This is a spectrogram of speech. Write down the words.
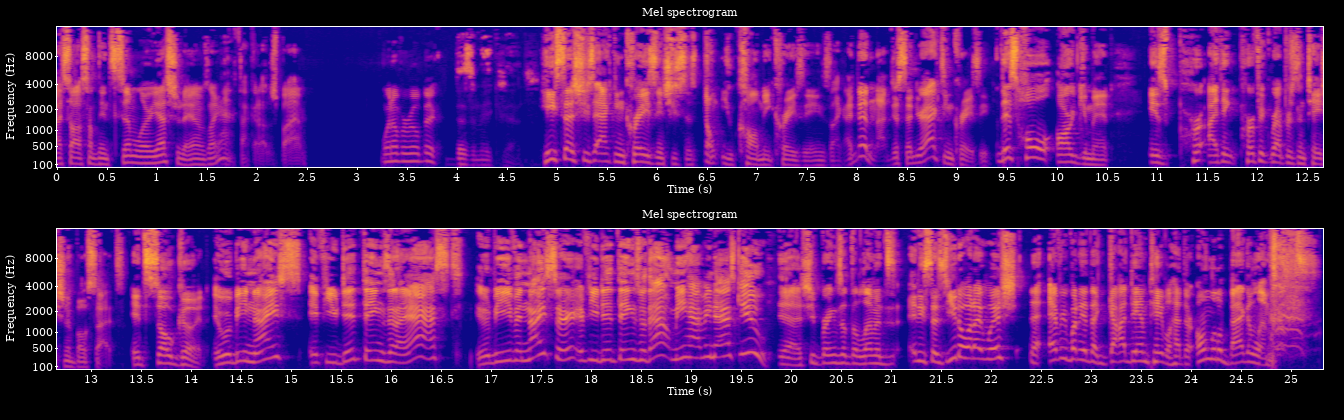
I saw something similar yesterday, and I was like, eh, fuck it, I'll just buy them. Went over real big. Doesn't make sense. He says she's acting crazy, and she says, "Don't you call me crazy?" He's like, "I didn't. I just said you're acting crazy." This whole argument is, per- I think, perfect representation of both sides. It's so good. It would be nice if you did things that I asked. It would be even nicer if you did things without me having to ask you. Yeah, she brings up the lemons, and he says, "You know what? I wish that everybody at that goddamn table had their own little bag of lemons."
